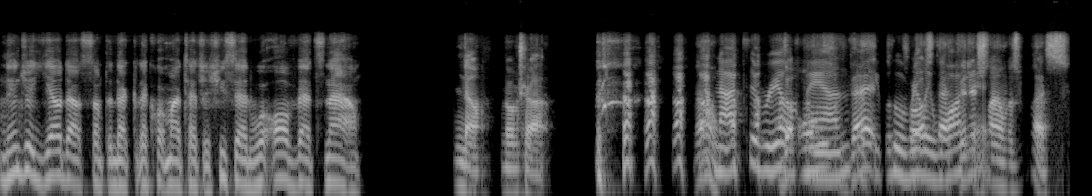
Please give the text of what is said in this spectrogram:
Ninja yelled out something that, that caught my attention. She said, We're all vets now. No, no shot. No. Not to real The fans or vet people who really that watch finish it. line was Wes.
